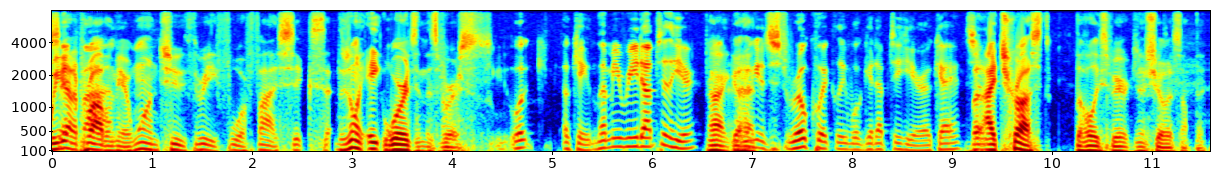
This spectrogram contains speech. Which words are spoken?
We got a problem five. here. One, two, three, four, five, six. Seven. There's only eight words in this verse. What, okay, let me read up to here. All right, go ahead. Just real quickly, we'll get up to here. Okay. But I trust the Holy Spirit going to show us something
